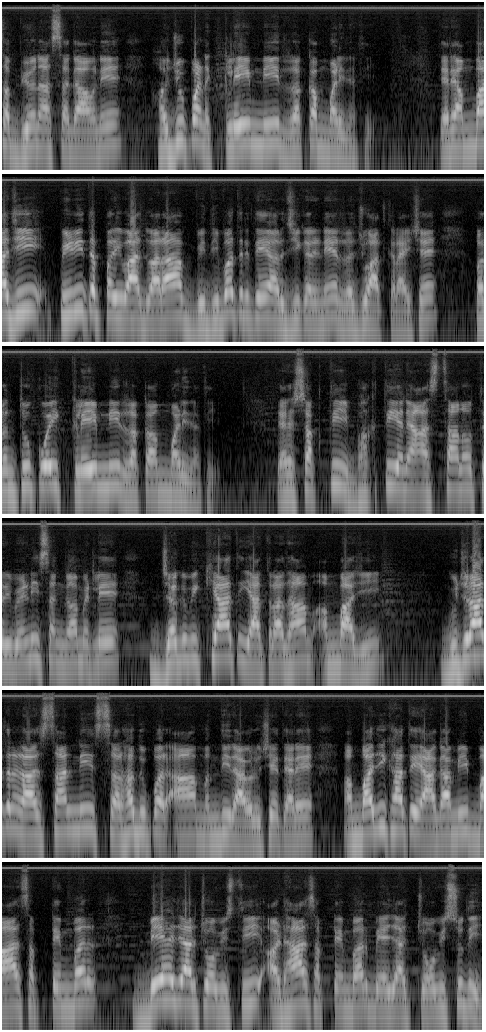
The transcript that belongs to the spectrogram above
સભ્યોના સગાઓને હજુ પણ ક્લેમની રકમ મળી નથી. ત્યારે અંબાજી પીડિત પરિવાર દ્વારા વિધિવત રીતે અરજી કરીને રજૂઆત કરાઈ છે, પરંતુ કોઈ ક્લેમની રકમ મળી નથી. ત્યારે શક્તિ, ભક્તિ અને આસ્થાનો ત્રિવેણી સંગમ એટલે જગવિખ્યાત યાત્રાધામ અંબાજી. ગુજરાત અને રાજસ્થાનની સરહદ ઉપર આ મંદિર આવેલું છે. ત્યારે અંબાજી ખાતે આગામી બાર સપ્ટેમ્બર બે હજાર ચોવીસથી અઢાર સપ્ટેમ્બર બે હજાર ચોવીસ સુધી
